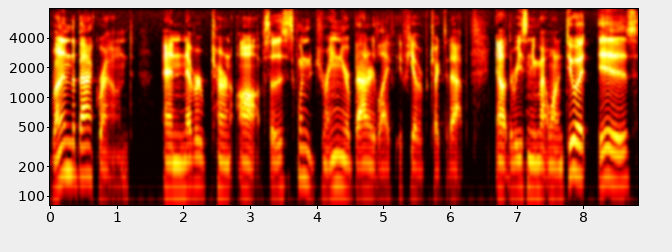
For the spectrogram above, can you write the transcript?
run in the background and never turn off. So, this is going to drain your battery life if you have a protected app. Now, the reason you might want to do it is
